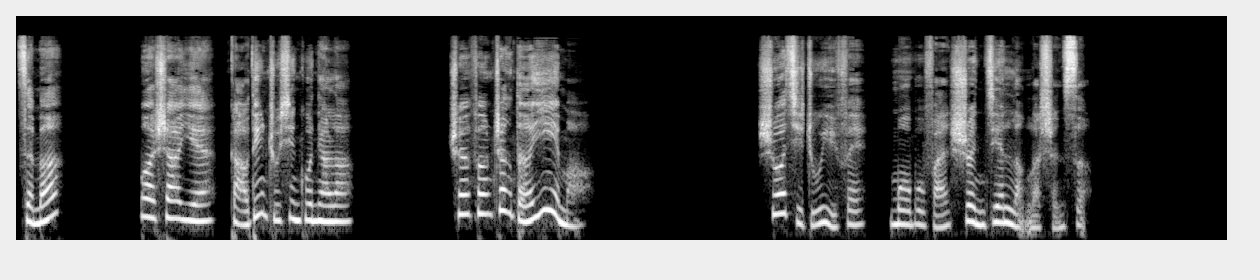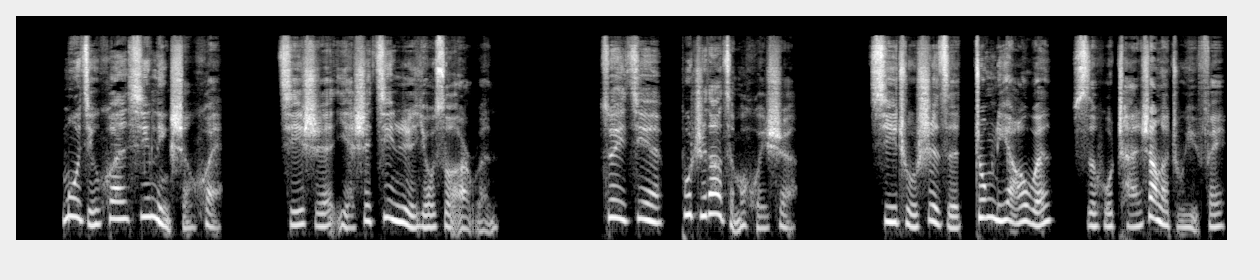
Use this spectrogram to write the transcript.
怎么，莫少爷搞定竹信姑娘了？春风正得意嘛。说起竹雨飞，莫不凡瞬间冷了神色。穆景欢心领神会，其实也是近日有所耳闻。最近不知道怎么回事，西楚世子钟离敖文似乎缠上了朱雨飞。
